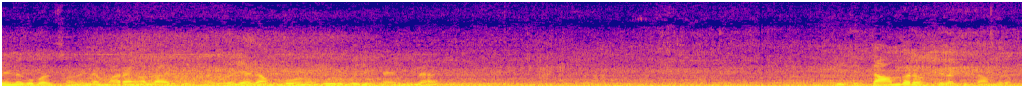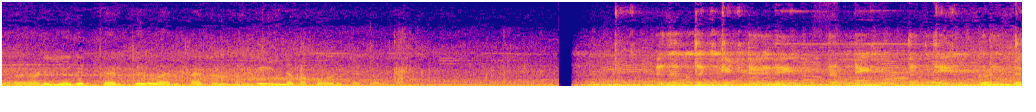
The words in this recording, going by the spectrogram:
வேணுகோபால் சுவாமி இந்த மரங்கள்லாம் இருக்குது அது வழியாக தான் போகணும். குரு பூஜை டைமில் இது தாம்பரம் கிழக்கு தாம்பரம். போகிற எதிர்க்க இருக்குது ஒரு பெட்ரோல் பங்கு இந்த பக்கம் ஒரு பெட்ரோல் பங்க் கண்ட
